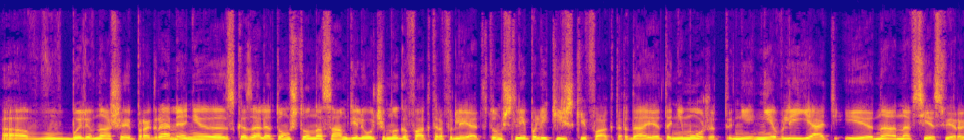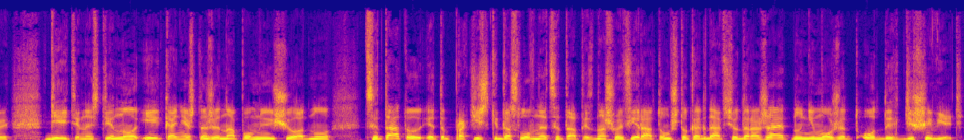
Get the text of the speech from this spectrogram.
были в нашей программе, они сказали о том, что на самом деле очень много факторов влияет, в том числе и политический фактор. Да, и это не может не, не влиять и на, на все сферы деятельности. Но и, конечно же, напомню еще одну цитату, это практически дословная цитата из нашего эфира, о том, что когда все дорожает, ну, не может отдых дешеветь.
